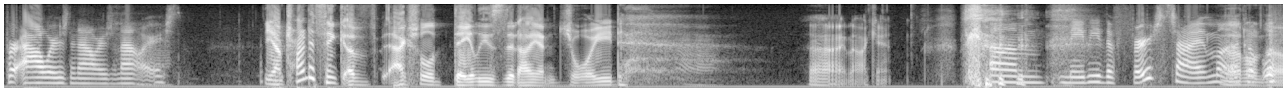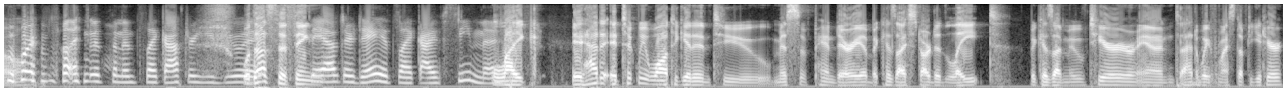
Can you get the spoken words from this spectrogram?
for hours and hours and hours. Yeah, I'm trying to think of actual dailies that I enjoyed. Uh, no, I can't. um, maybe the first time I a couple of know. more fun with, and it's like after you do it well, that's the thing. day after day, it's like I've seen this. like it had it took me a while to get into Mists of Pandaria because I started late because I moved here and I had to wait for my stuff to get here.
